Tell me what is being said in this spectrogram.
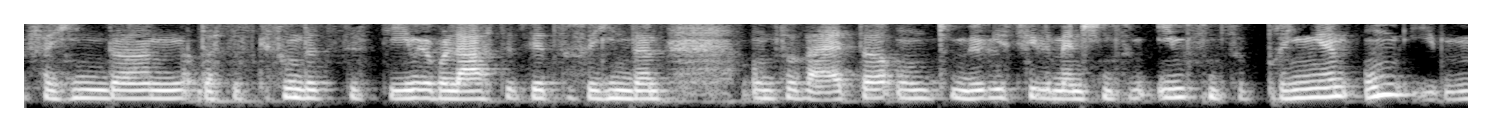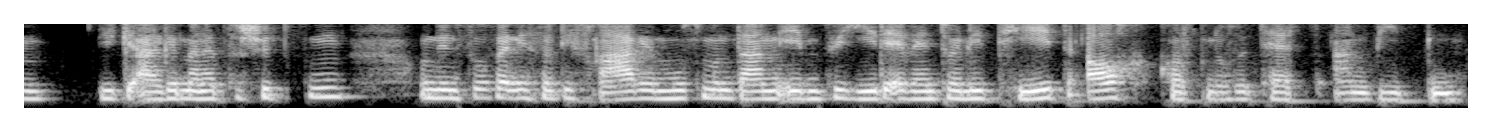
verhindern, dass das Gesundheitssystem überlastet wird, zu verhindern und so weiter und möglichst viele Menschen zum Impfen zu bringen, um eben die Allgemeine zu schützen. Und insofern ist halt die Frage, muss man dann eben für jede Eventualität auch kostenlose Tests anbieten?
